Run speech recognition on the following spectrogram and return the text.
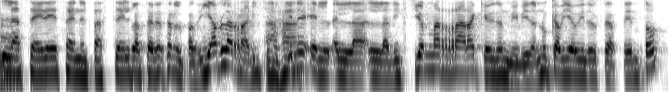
la cereza en el pastel. La cereza en el pastel. Y habla rarísimo. Tiene la, la, dicción más rara que he oído en mi vida. Nunca había oído ese acento.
